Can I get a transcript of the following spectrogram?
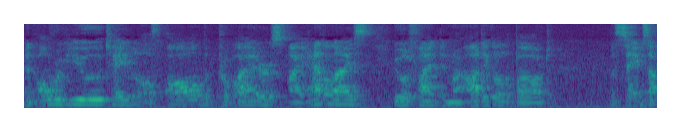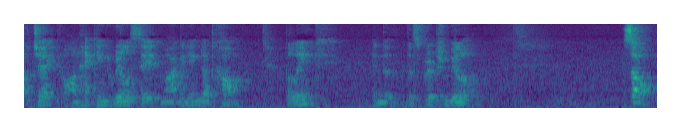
an overview table of all the providers I analyzed you will find in my article about the same subject on hackingrealestatemarketing.com. The link in the description below. So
